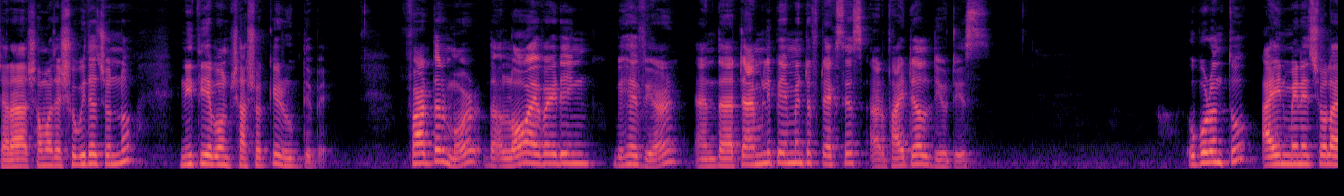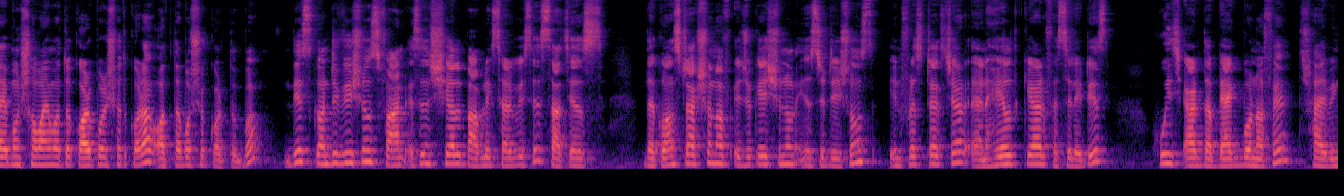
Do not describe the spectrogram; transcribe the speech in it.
যারা সমাজের সুবিধার জন্য নীতি এবং শাসককে রূপ দেবে Furthermore, the law abiding behavior and the timely payment of taxes are vital duties. উপরন্তু, আইন মেনে চলা এবং সময় মতো কর পরিশোধ করা অত্যাবশ্যক কর্তব্য। This contributions fund essential public services such as the construction of educational institutions infrastructure and health care facilities which are the backbone of a thriving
